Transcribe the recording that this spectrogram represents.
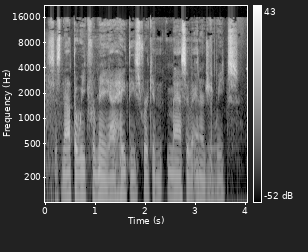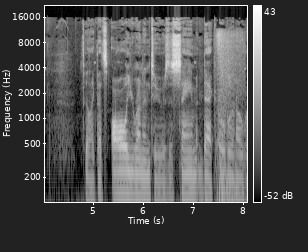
it's just not the week for me. I hate these freaking massive energy weeks. Feel like that's all you run into is the same deck over and over.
